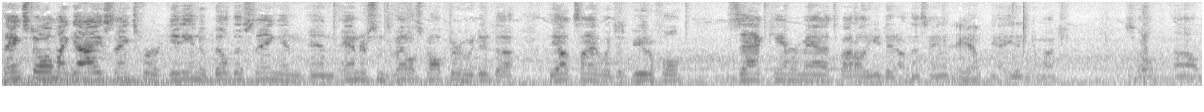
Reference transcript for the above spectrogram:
thanks to all my guys. Thanks for Gideon who built this thing and, and Anderson's metal sculpture who did the, the outside, which is beautiful. Zach, cameraman, that's about all you did on this, ain't it? Yeah. Yeah, you didn't do much. So um,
